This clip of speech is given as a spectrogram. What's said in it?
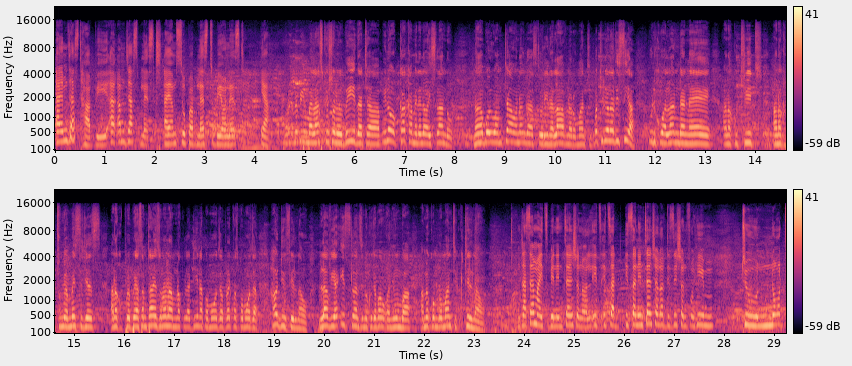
I, I'm just happy. I, I'm just blessed. I am super blessed to be honest. Yeah. Well, maybe my last question will be that uh, you know kaka amelelewa Islando. Na boy wa mtaa wananga story na love na romantic. But tuliona this year ulikuwa London na yeye anakutreat anakutumia messages anakuprepare sometimes unaona mnakula dinner pamoja breakfast pamoja. How do you feel now? Love ya Eastlands imekuja mpaka kwa nyumba amekuwa romantic till now. Nitasema it's been intentional. It's, it's, a, it's an intentional decision for him to not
